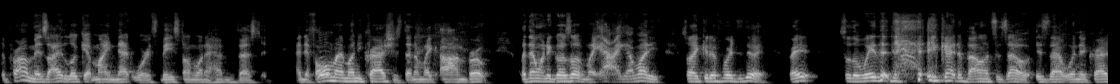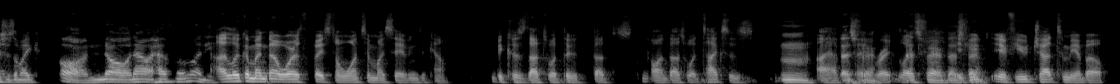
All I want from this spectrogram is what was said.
The problem is I look at my net worth based on what I have invested. And if all my money crashes, then I'm like, ah, I'm broke. But then when it goes up, I'm like, ah, I got money. So I could afford to do it. Right. So the way that it kind of balances out is that when it crashes, I'm like, oh no, now I have no money. I look at my net worth based on what's in my savings account. Because that's what the that's on that's what taxes Mm, I have that's to pay, fair. right? that's fair. That's if fair. you if you chat to me about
